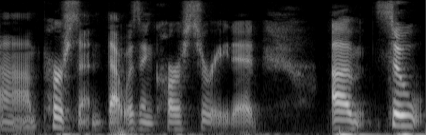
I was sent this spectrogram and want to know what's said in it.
um, person that was incarcerated. Um, so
